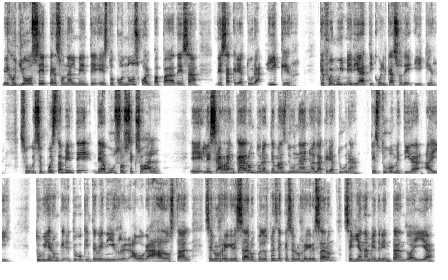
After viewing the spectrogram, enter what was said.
me dijo, yo sé personalmente esto, conozco al papá de esa, de esa criatura, Iker, que fue muy mediático el caso de Iker, supuestamente de abuso sexual. Eh, les arrancaron durante más de un año a la criatura que estuvo metida ahí. Tuvieron que, tuvo que intervenir abogados, tal, se los regresaron, pero después de que se los regresaron, seguían amedrentando ahí a,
